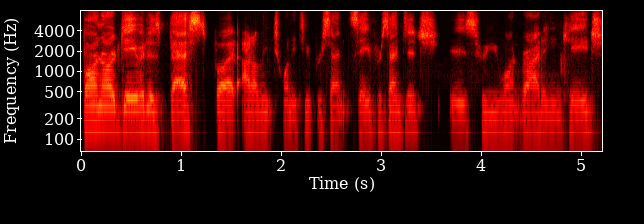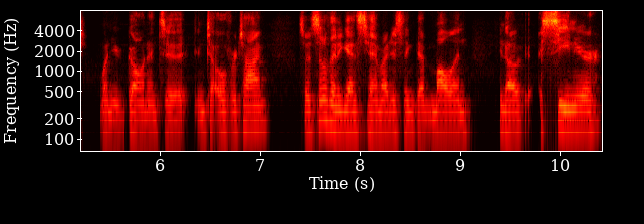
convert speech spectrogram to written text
Barnard gave it his best, but I don't think 22% save percentage is who you want riding in cage when you're going into into overtime. So it's nothing against him. I just think that Mullen, you know, a senior,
